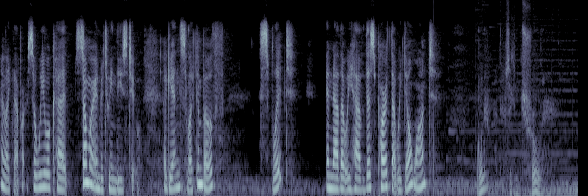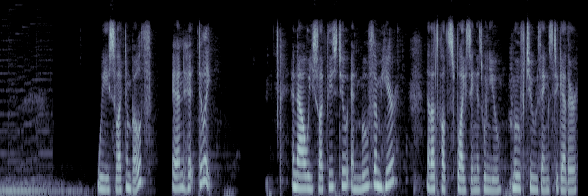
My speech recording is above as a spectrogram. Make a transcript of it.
I like that part. So we will cut somewhere in between these two. Again, select them both, split, and now that we have this part that we don't want, I wonder if there's a controller. We select them both and hit delete. And now we select these two and move them here. Now that's called splicing, is when you move two things together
